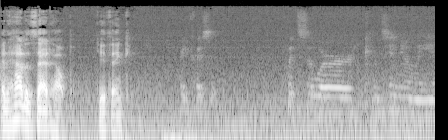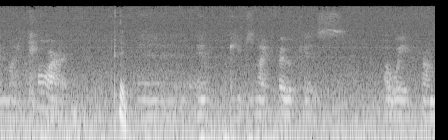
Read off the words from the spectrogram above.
And how does that help? Do you think? Because it puts the word continually in my heart, Good. and it keeps my focus away from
